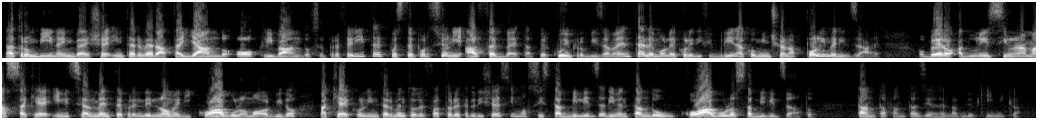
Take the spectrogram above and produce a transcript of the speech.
La trombina invece interverrà tagliando o clivando, se preferite, queste porzioni alfa e beta, per cui improvvisamente le molecole di fibrina cominciano a polimerizzare, ovvero ad unirsi in una massa che inizialmente prende il nome di coagulo morbido, ma che con l'intervento del fattore tredicesimo si stabilizza diventando un coagulo stabilizzato. Tanta fantasia nella biochimica.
